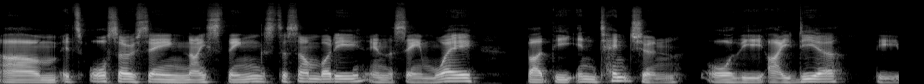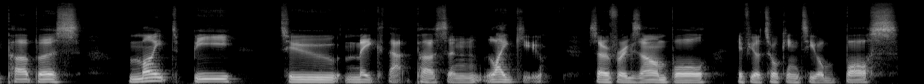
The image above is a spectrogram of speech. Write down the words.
um, it's also saying nice things to somebody in the same way, but the intention or the idea, the purpose, might be to make that person like you. So, for example, if you're talking to your boss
